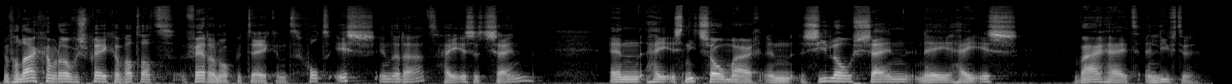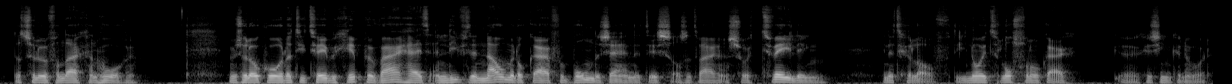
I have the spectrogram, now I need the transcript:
En vandaag gaan we erover spreken wat dat verder nog betekent. God is inderdaad, Hij is het zijn. En Hij is niet zomaar een zieloos zijn, nee, Hij is waarheid en liefde. Dat zullen we vandaag gaan horen. En we zullen ook horen dat die twee begrippen, waarheid en liefde, nauw met elkaar verbonden zijn. Het is als het ware een soort tweeling in het geloof, die nooit los van elkaar uh, gezien kunnen worden.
